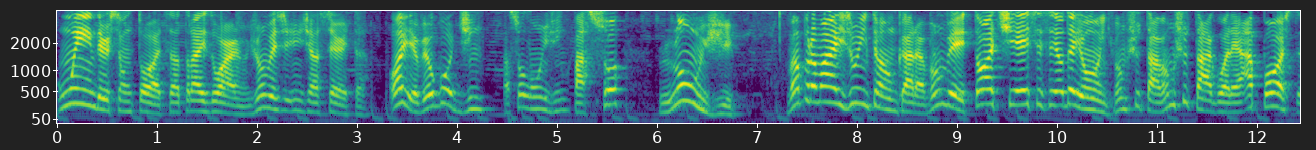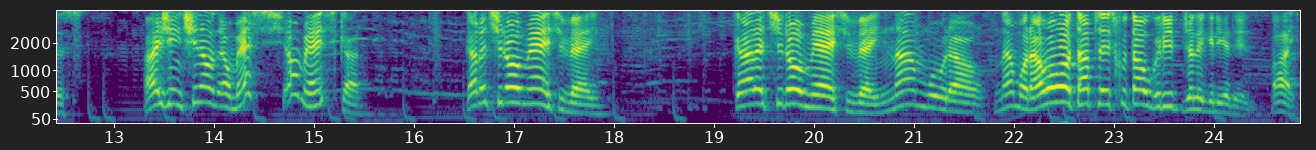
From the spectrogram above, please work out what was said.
Um Anderson Tots atrás do Arnold. Vamos ver se a gente acerta. Olha, veio o Godin. Passou longe, hein? Passou longe. Vamos para mais um então, cara. Vamos ver. Totti, esse, esse é o De Jong. Vamos chutar, vamos chutar agora. É apostas. A Argentina é o Messi? É o Messi, cara. O cara tirou o Messi, velho. O cara tirou o Messi, velho. Na moral. Na moral, vou voltar pra você escutar o grito de alegria dele. Vai.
